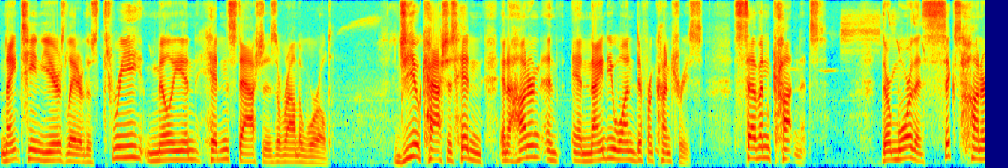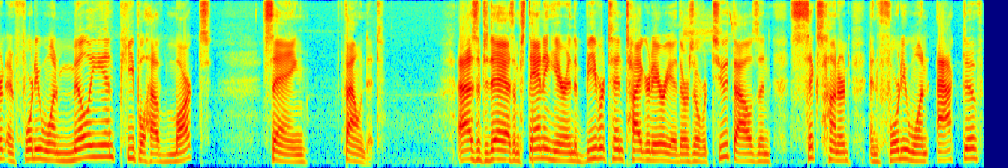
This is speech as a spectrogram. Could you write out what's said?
19 years later, there's 3 million hidden stashes around the world. Geocaches hidden in 191 different countries, seven continents. There are more than 641 million people have marked saying, found it. As of today, as I'm standing here in the Beaverton Tigard area, there's over 2,641 active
